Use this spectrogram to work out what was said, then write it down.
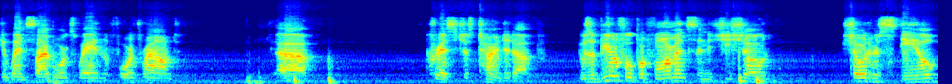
it went Cyborg's way in the fourth round. Uh, Chris just turned it up. It was a beautiful performance, and she showed showed her steel,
